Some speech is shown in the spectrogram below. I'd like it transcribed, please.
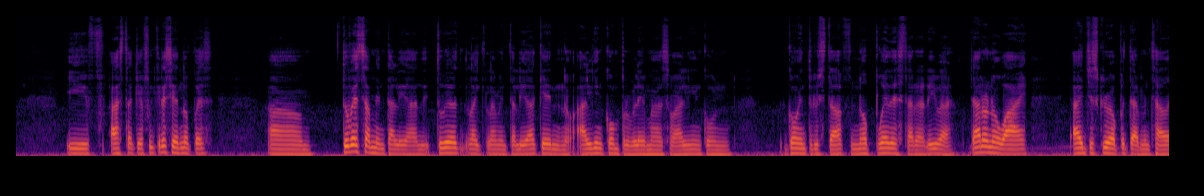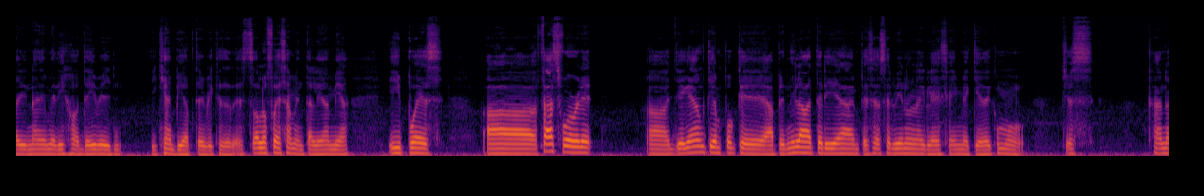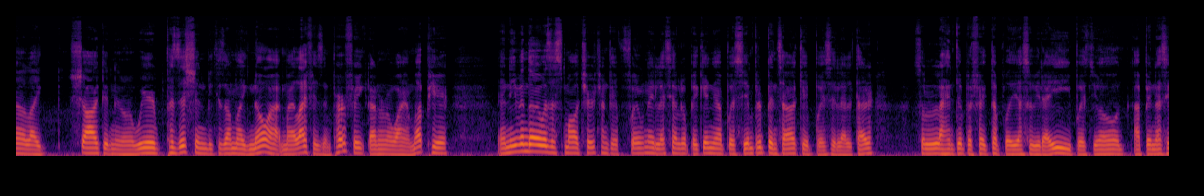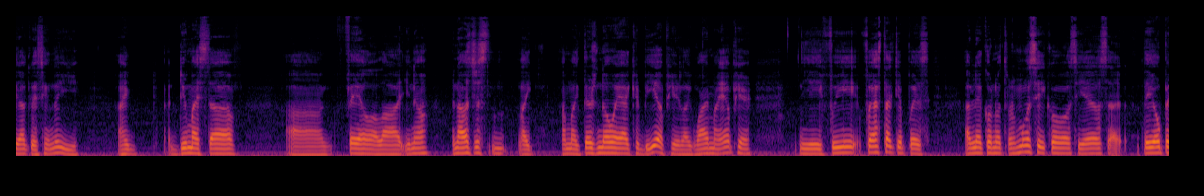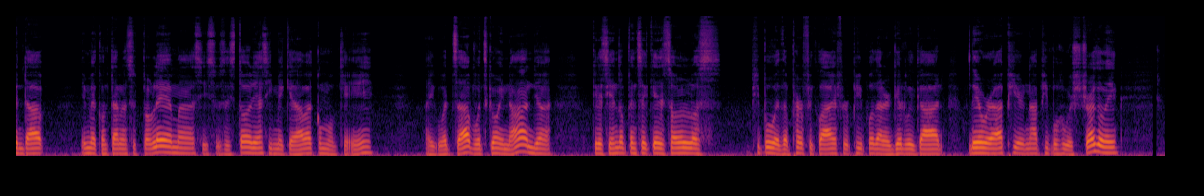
Y hasta que fui creciendo, pues, um, tuve esa mentalidad, tuve like, la mentalidad que alguien con problemas o alguien con going through stuff no puede estar arriba. I don't know why. I just grew up with that mentality. Nadie me dijo, David, you can't be up there because of this. Solo fue esa mentalidad mía. Y pues, uh, fast forward it. Uh, llegué a un tiempo que aprendí la batería, empecé a servir en la iglesia y me quedé como just kind of like shocked and in a weird position because I'm like, no, I, my life isn't perfect. I don't know why I'm up here. And even though it was a small church, aunque fue una iglesia algo pequeña, pues siempre pensaba que pues el altar solo la gente perfecta podía subir ahí. Pues yo apenas iba creciendo y I, I do my stuff, uh, fail a lot, you know. And I was just like, I'm like, there's no way I could be up here. Like, why am I up here? Y fui, fue hasta que pues hablé con otros músicos y ellos, uh, they opened up y me contaron sus problemas y sus historias y me quedaba como que, like, what's up, what's going on? Ya creciendo pensé que solo los people with a perfect life or people that are good with God, they were up here, not people who were struggling.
